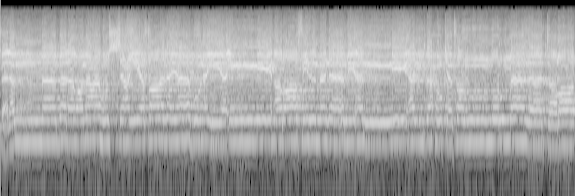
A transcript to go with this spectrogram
فلما بلغ معه السعي قال يا بني إني أرى في المنام أني أذبحك فانظر ماذا ترى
